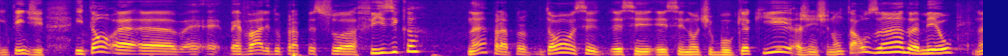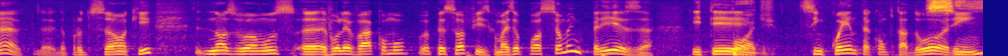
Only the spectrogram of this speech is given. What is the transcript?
Entendi. Então, é, é, é, é válido para a pessoa física, né? Pra, pra, então, esse, esse, esse notebook aqui a gente não está usando, é meu, né? Da, da, produção aqui. Nós vamos, é, vou levar como pessoa física, mas eu posso ser uma empresa e ter Pode. 50 computadores. Sim.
